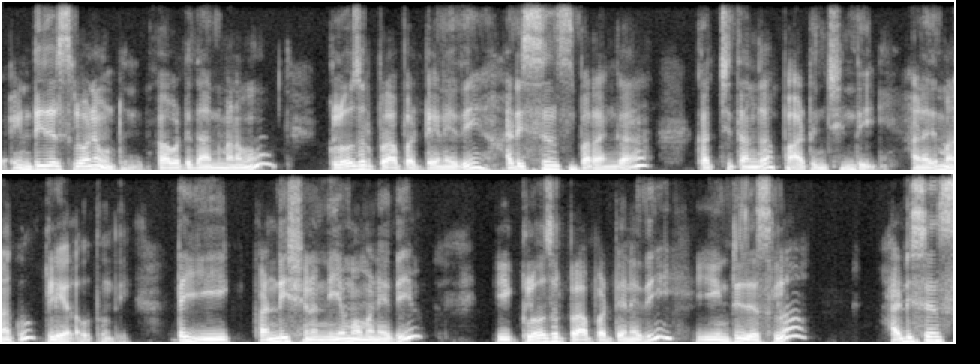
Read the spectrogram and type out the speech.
ఇంటిజర్స్లోనే ఉంటుంది. కాబట్టి దాన్ని మనము క్లోజర్ ప్రాపర్టీ అనేది అడిషన్స్ పరంగా ఖచ్చితంగా పాటించింది అనేది మనకు క్లియర్ అవుతుంది. అంటే ఈ కండిషన్ నియమం అనేది ఈ క్లోజర్ ప్రాపర్టీ అనేది ఈ ఇంటీజర్స్లో అడిషన్స్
